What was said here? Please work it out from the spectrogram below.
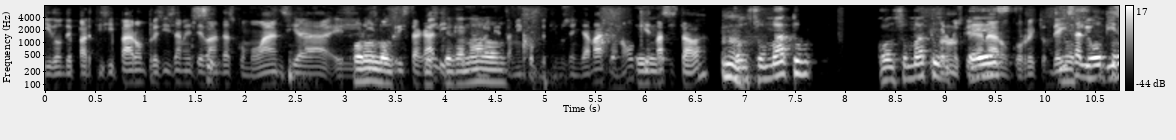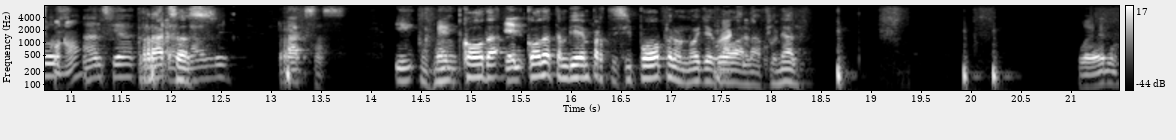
y donde participaron precisamente Sí. bandas como Ansia, el Fueron mismo los- Crista los Gali, que que, con el ganaron. que también competimos en Yamaha, ¿no? ¿Quién Eh, más estaba? Consumatum, Consumatum. Fueron los que Pest, ganaron, correcto. De ahí salió un disco, ¿no? Ansia, Raxas. Raxas. Y Coda, el- Coda también participó, pero no llegó Raxas, a la correcto. final. bueno.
